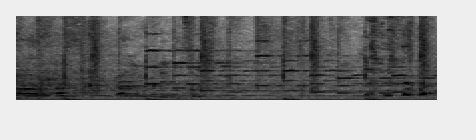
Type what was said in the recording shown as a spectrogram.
Oh, was? Ha ha ha!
